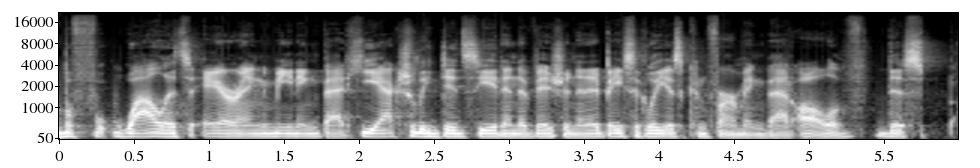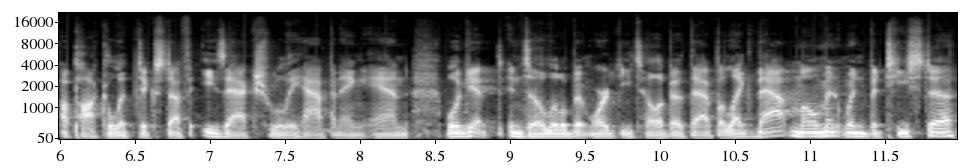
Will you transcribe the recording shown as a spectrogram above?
before, while it's airing, meaning that he actually did see it in a vision, and it basically is confirming that all of this apocalyptic stuff is actually happening. And we'll get into a little bit more detail about that. But like that moment when Batista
